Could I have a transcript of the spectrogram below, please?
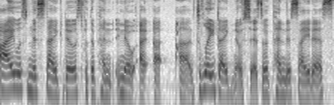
I was misdiagnosed with a, you know, a, a, a delayed diagnosis of appendicitis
